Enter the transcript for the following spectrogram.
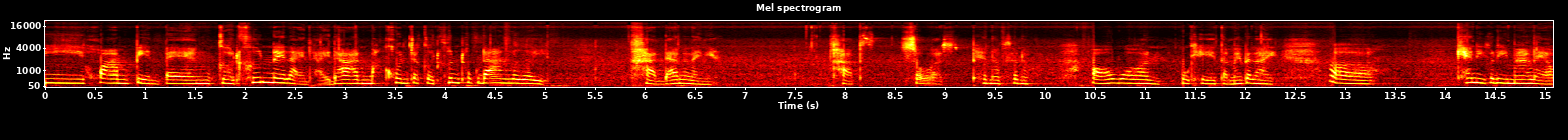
มีความเปลี่ยนแปลงเกิดขึ้นในหลาย ๆ ด้าน บางคนจะเกิดขึ้นทุกด้านเลย ขาดด้านอะไรเนี่ยครับ source pen of snow อ๋อวอนโอเค แต่ไม่เป็นไร เออแค่นี้ก็ดีมากแล้ว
